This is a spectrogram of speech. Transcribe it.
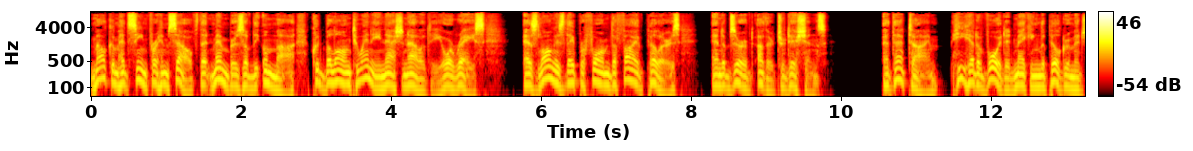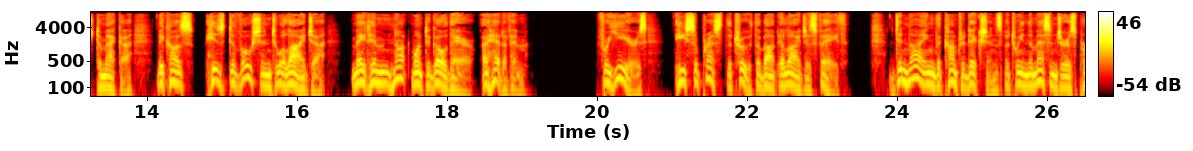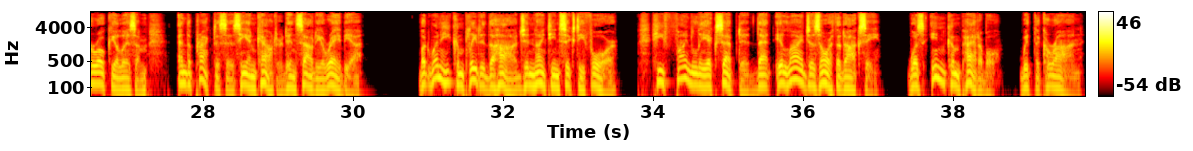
Malcolm had seen for himself that members of the Ummah could belong to any nationality or race, as long as they performed the five pillars and observed other traditions. At that time, he had avoided making the pilgrimage to Mecca because his devotion to Elijah made him not want to go there ahead of him. For years, he suppressed the truth about Elijah's faith, denying the contradictions between the messenger's parochialism and the practices he encountered in Saudi Arabia. But when he completed the Hajj in 1964, he finally accepted that Elijah's orthodoxy was incompatible with the Quran.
